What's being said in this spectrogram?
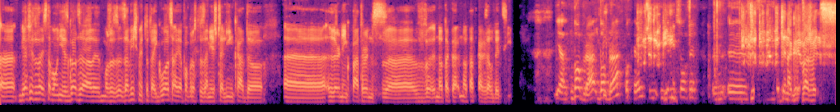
E, ja się tutaj z Tobą nie zgodzę, ale może zawieźmy tutaj głos, a ja po prostu zamieszczę linka do e, Learning Patterns e, w notatkach, notatkach z audycji. Ja, dobra, dobra, okej, okay, czyli sobie, Ty nagrywasz, więc...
